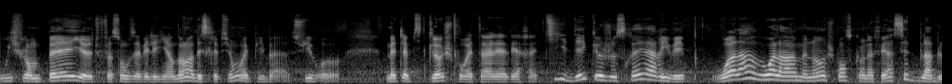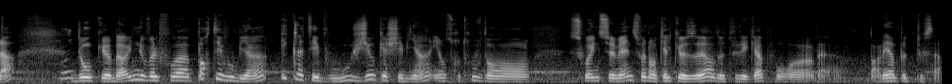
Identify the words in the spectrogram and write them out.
Euh, De toute façon, vous avez les liens dans la description et puis bah, suivre, euh, mettre la petite cloche pour être averti dès que je serai arrivé. Voilà, voilà. Maintenant, je pense qu'on a fait assez de blabla. Oui. Donc euh, bah, une nouvelle fois, portez-vous bien, éclatez-vous, géocachez bien et on se retrouve dans soit une semaine, soit dans quelques heures de tous les cas pour euh, bah, parler un peu de tout ça.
